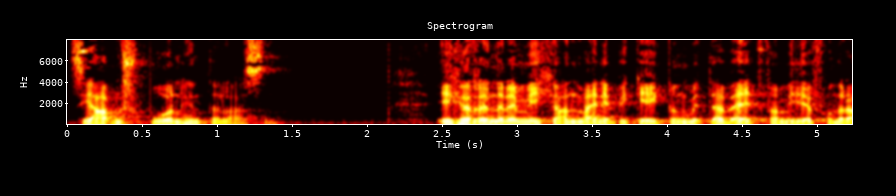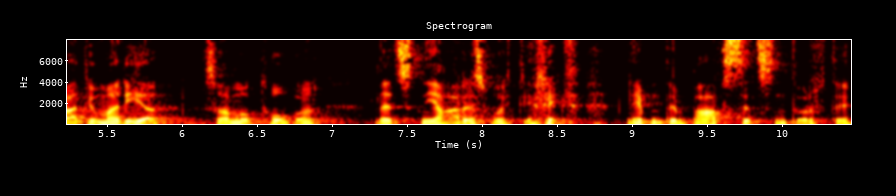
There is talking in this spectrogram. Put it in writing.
Sie haben Spuren hinterlassen. Ich erinnere mich an meine Begegnung mit der Weltfamilie von Radio Maria. Das war im Oktober letzten Jahres, wo ich direkt neben dem Papst sitzen durfte.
